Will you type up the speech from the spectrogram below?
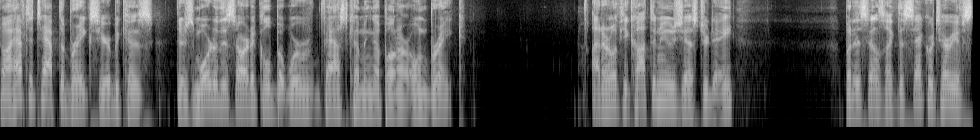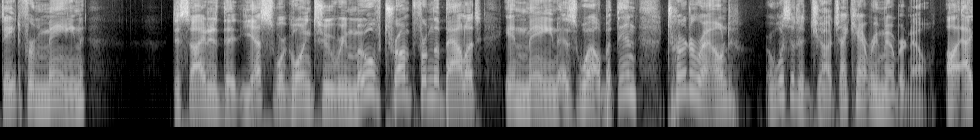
Now, I have to tap the brakes here because there's more to this article, but we're fast coming up on our own break. I don't know if you caught the news yesterday, but it sounds like the Secretary of State for Maine decided that, yes, we're going to remove Trump from the ballot in Maine as well, but then turned around, or was it a judge? I can't remember now. I, I,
